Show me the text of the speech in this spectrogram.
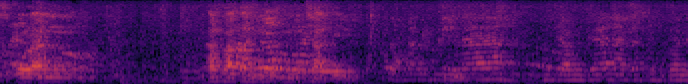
sekolahan Al-Fatah ini untuk saat ini? Alhamdulillah, mudah-mudahan atas dukungan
